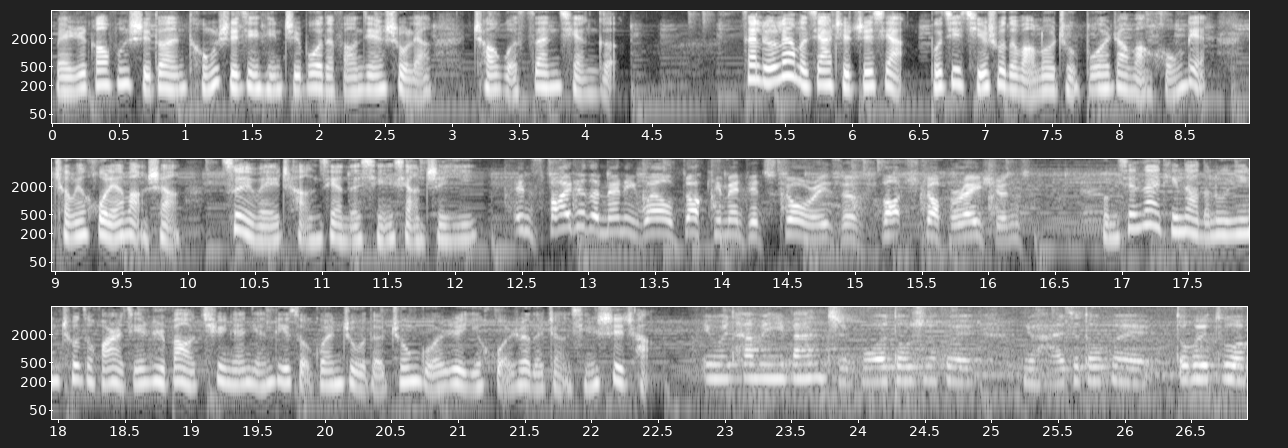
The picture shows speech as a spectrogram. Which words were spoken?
每日高峰时段同时进行直播的房间数量超过三千个。在流量的加持之下，不计其数的网络主播让网红脸成为互联网上最为常见的形象之一。In spite of the many well-documented stories of botched operations. 我们现在听到的录音出自《华尔街日报》去年年底所关注的中国日益火热的整形市场。因为他们一般直播都是会，女孩子都会都会做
